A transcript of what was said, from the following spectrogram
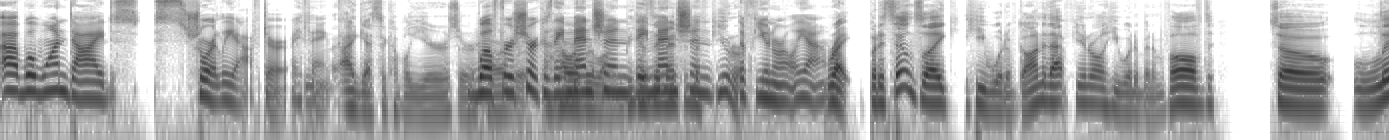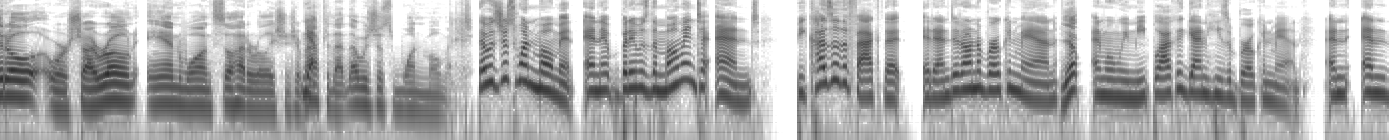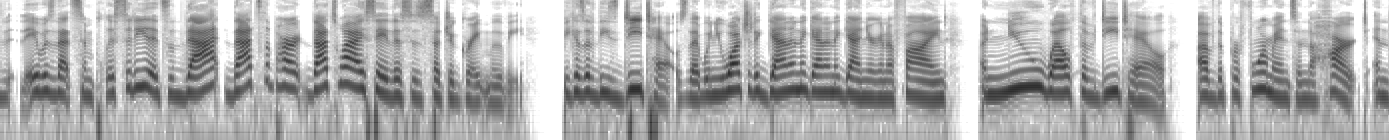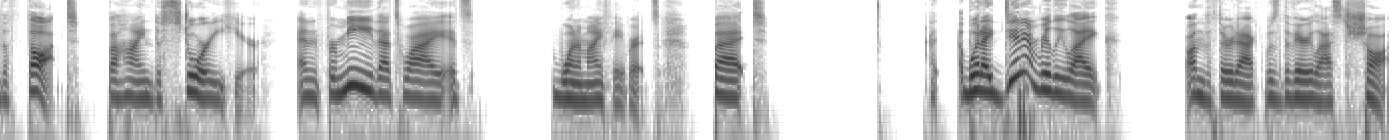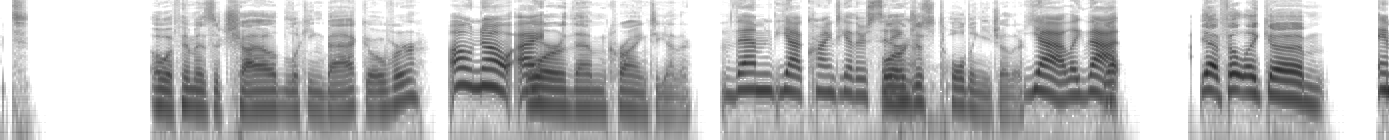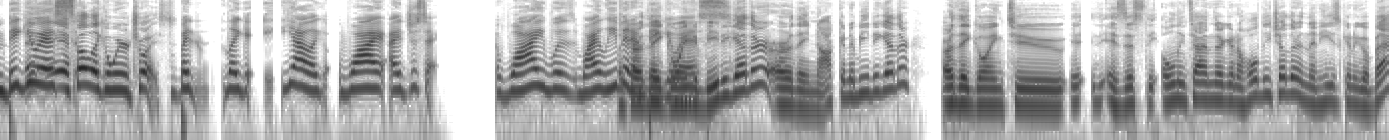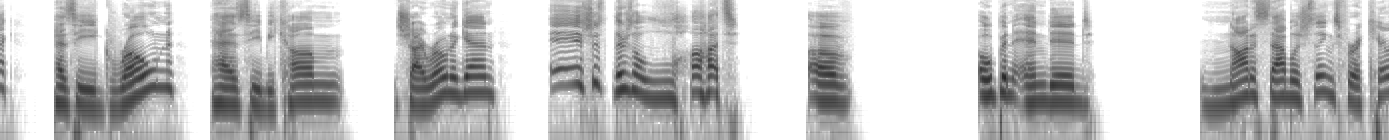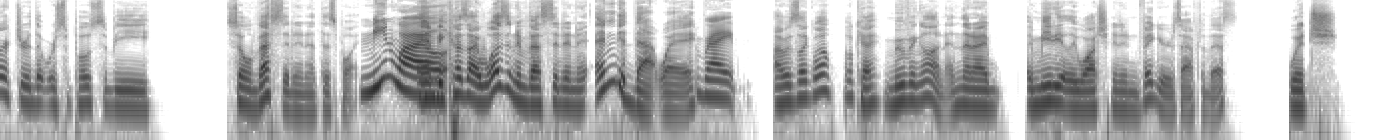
Uh, well, Juan died s- shortly after, I think. I guess a couple years or Well, for sure, because they mentioned because they, mentioned mentioned the funeral. the funeral. Yeah. Right. But it sounds like he would have gone to that funeral. He would have been involved. So Little or Chiron and Juan still had a relationship Yeah. after that. That was just one moment. That was just one moment, and it but it was the moment to end because of the fact that it ended on a broken man. Yep. And when we meet Black again, he's a broken man. And and it was that simplicity. It's that that's the part. That's why I say this is such a great movie because of these details that when you watch it again and again and again, you're gonna find a new wealth of detail of the performance and the heart and the thought behind the story here. And for me, that's why it's one of my favorites. But uh, what I didn't really like on the third act was the very last shot. Oh, of him as a child looking back over Oh no, I or them crying together them yeah crying together sitting or just holding each other. yeah like that Yeah, it felt like um ambiguous it felt like a weird choice. but like yeah like why I just why was why leave Like, it are they ambiguous going to be together? Or are they not going to be together? Are they going to? Is this the only time they're going to hold each other, and then he's going to go back? Has he grown? Has he become Chiron again? It's just there's a lot of open-ended, not established things for a character that we're supposed to be so invested in at this point. meanwhile and because I wasn't invested in it, ended that way. right I was like, well, okay, moving on. And then I immediately watched Hidden Figures after this, which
